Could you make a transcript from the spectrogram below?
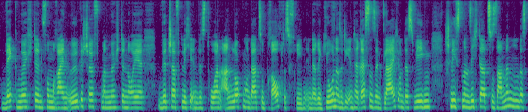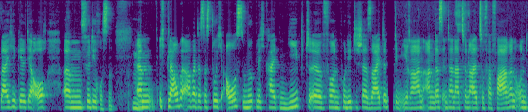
weg möchte vom reinen Ölgeschäft. Man möchte neue wirtschaftliche Investoren anlocken und dazu braucht es Frieden in der Region. Also die Interessen sind gleich und deswegen schließt man sich da zusammen. Und das Gleiche gilt ja auch ähm, für die Russen. Mhm. Ähm, ich glaube aber, dass es durchaus Möglichkeiten gibt, äh, von politischer Seite mit dem Iran anders international zu verfahren und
